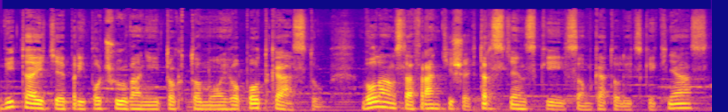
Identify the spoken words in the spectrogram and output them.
Vitajte pri počúvaní tohto môjho podcastu. Volám sa František Trstenský, som katolický kňaz,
